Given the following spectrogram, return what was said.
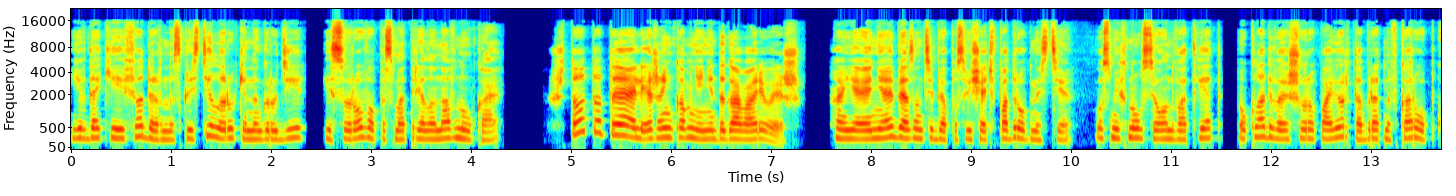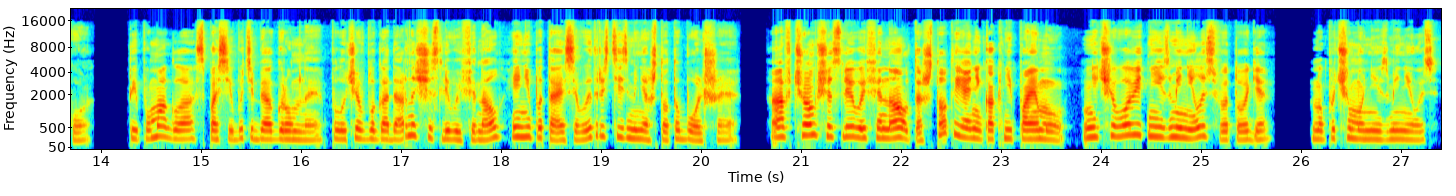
Евдокия Федоровна скрестила руки на груди и сурово посмотрела на внука. «Что-то ты, Олеженька, мне не договариваешь. А я и не обязан тебя посвящать в подробности», усмехнулся он в ответ, укладывая шуруповерт обратно в коробку. Ты помогла, спасибо тебе огромное, получив благодарность счастливый финал и не пытаясь вытрясти из меня что-то большее. А в чем счастливый финал-то, что-то я никак не пойму. Ничего ведь не изменилось в итоге. Ну почему не изменилось?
